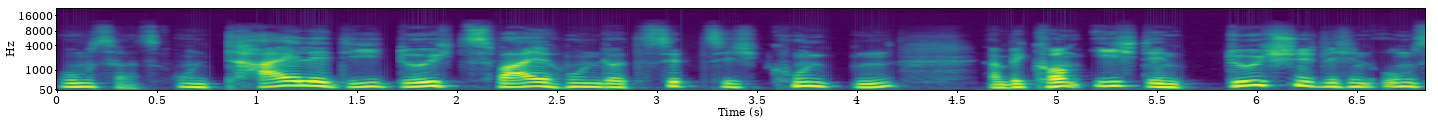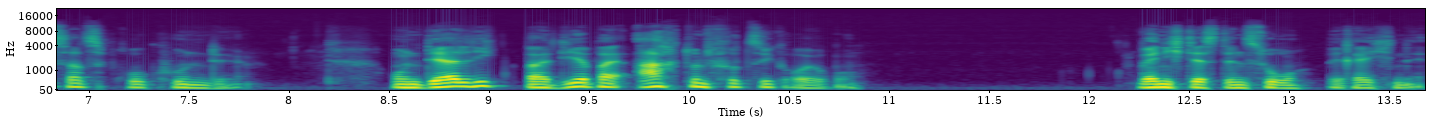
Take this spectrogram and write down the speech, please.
Umsatz, und teile die durch 270 Kunden, dann bekomme ich den durchschnittlichen Umsatz pro Kunde. Und der liegt bei dir bei 48 Euro. Wenn ich das denn so berechne.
